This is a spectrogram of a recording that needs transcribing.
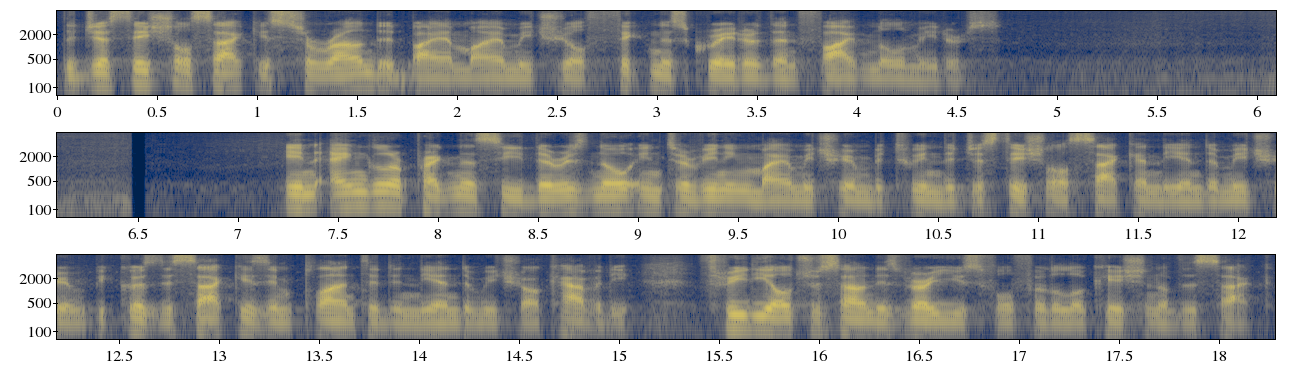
The gestational sac is surrounded by a myometrial thickness greater than 5 millimeters. In angular pregnancy, there is no intervening myometrium between the gestational sac and the endometrium because the sac is implanted in the endometrial cavity. 3D ultrasound is very useful for the location of the sac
